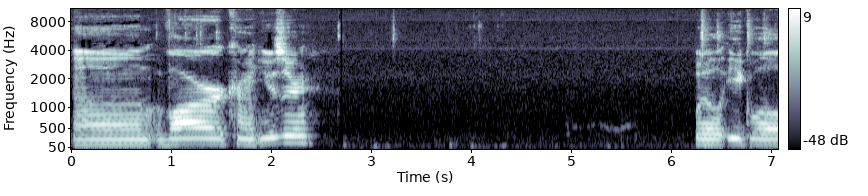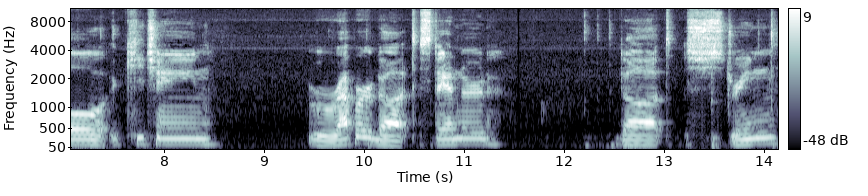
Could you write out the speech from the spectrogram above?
Um, var current user will equal keychain wrapper dot standard dot string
